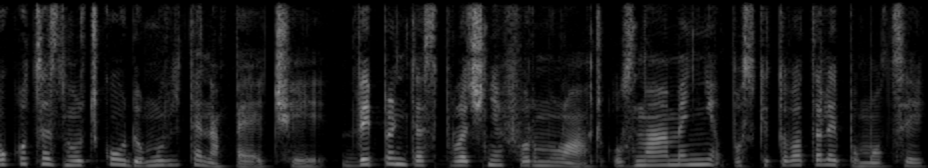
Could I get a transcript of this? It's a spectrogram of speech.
Pokud se s vnučkou domluvíte na péči, vyplňte společně formulář oznámení o poskytovateli pomoci,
